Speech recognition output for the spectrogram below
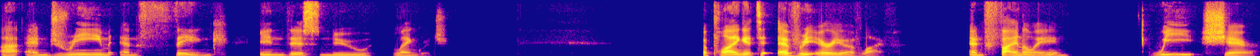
uh, and dream and think in this new language. Applying it to every area of life. And finally, we share.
